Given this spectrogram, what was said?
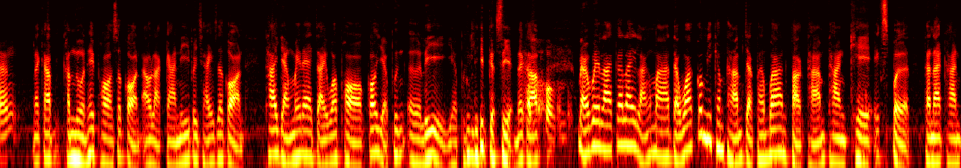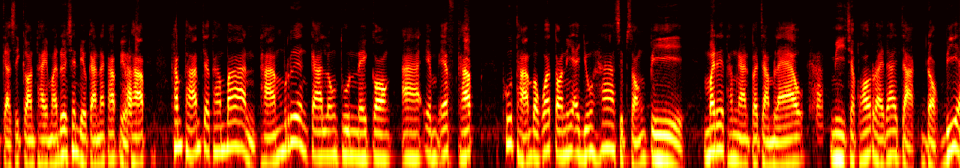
นั้นนะครับคำนวณให้พอซะก่อนเอาหลักการนี้ไปใช้ซะก่อน ถ้ายังไม่แน่ใจว่าพอก็อย่าเพิ่งเออร์ลี่อย่าเพิ่งรีบเกษียณนะครับผมแหมเวลาก็ไล่หลังมา แต่ว่าก็มีคำถามจากทางบ้านฝากถามทาง K Expert ธนาคารกสิกรไทยมาด้วยเช่นเดียวกันนะครับเหมียวครับคำถามจากทางบ้านถามเรื่องการลงทุนในกอง RMF ครับผู้ถามบอกว่าตอนนี้อายุ 52 ปี ไม่ได้ทำงานประจำแล้ว ครับมีเฉพาะรายได้จากดอกเบี้ย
